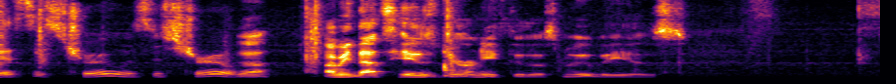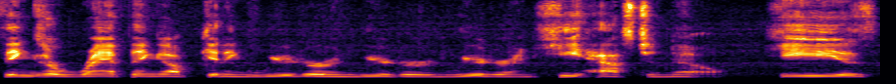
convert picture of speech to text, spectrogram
is this true? Is this true? Yeah. I mean, that's his journey through this movie. Is things are ramping up, getting weirder and weirder and weirder, and he has to know. He is.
